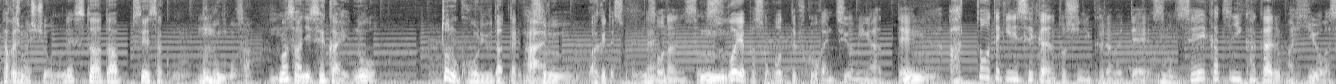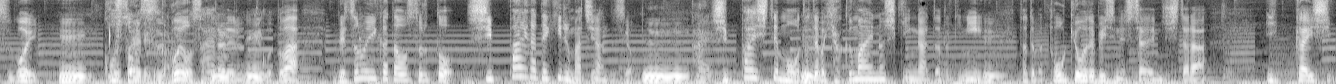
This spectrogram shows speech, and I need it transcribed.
高島市長のねスタートアップ政策の部分もさ、うん、まさに世界のとの交流だったりもするわけですもんね。はい、そうなんです、うん、すごいやっぱそこって福岡に強みがあって、うん、圧倒的に世界の都市に比べてその生活にかかるまあ費用がすごい、コストがすごい抑えられるってことは、別の言い方をすると失敗ができる街なんですよ。うんうん。はい、失敗しても例えば100万円の資金があった時に、例えば東京でビジネスチャレンジしたら1回失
